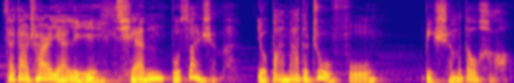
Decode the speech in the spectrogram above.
在大川眼里，钱不算什么，有爸妈的祝福比什么都好。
